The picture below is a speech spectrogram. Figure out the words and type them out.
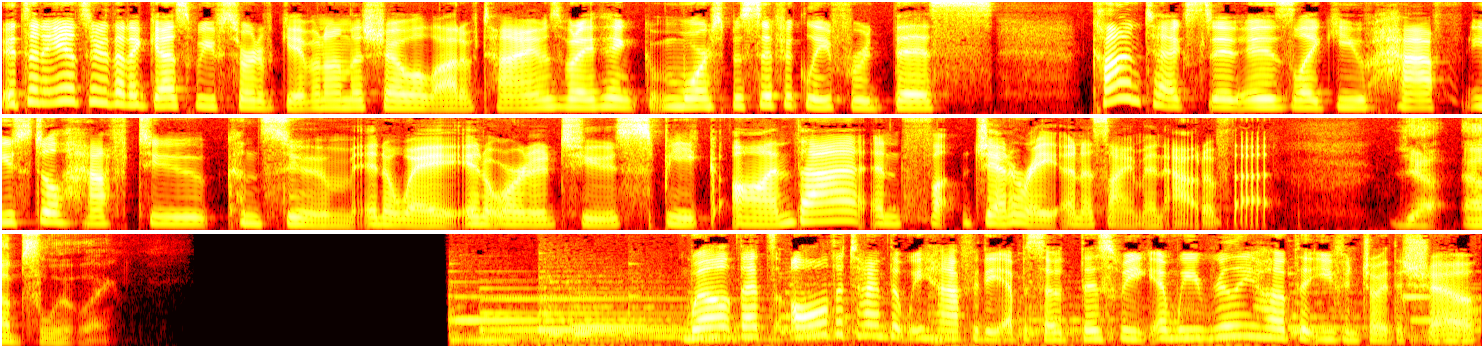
It's an answer that I guess we've sort of given on the show a lot of times, but I think more specifically for this context it is like you have you still have to consume in a way in order to speak on that and fu- generate an assignment out of that Yeah, absolutely. Well, that's all the time that we have for the episode this week, and we really hope that you've enjoyed the show.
